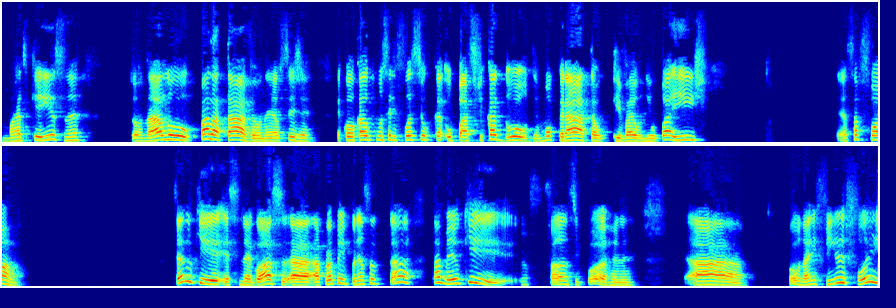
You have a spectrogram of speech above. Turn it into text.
mais do que isso, né, torná-lo palatável, né? Ou seja, é colocá-lo como se ele fosse o, o pacificador, o democrata, o que vai unir o país. Dessa forma. Sendo que esse negócio, a, a própria imprensa tá, tá meio que falando assim, porra, né? A, pô, o Nine Fingers foi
